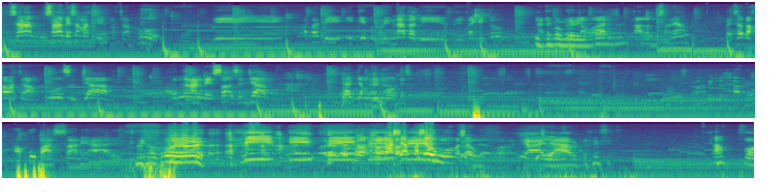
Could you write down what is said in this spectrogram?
misalnya misalnya biasa mati mati lampu di apa di IG pemerintah atau di berita gitu IG ada pemberitahuan pemerintah. kalau misalnya besok bakal mati lampu sejam beneran besok sejam dan jam 5 udah. Aku pasar nih, ay. Woi, bip bip bip. pasnya bip. pasnya ungu pasnya ungu Ya ya. Apa?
